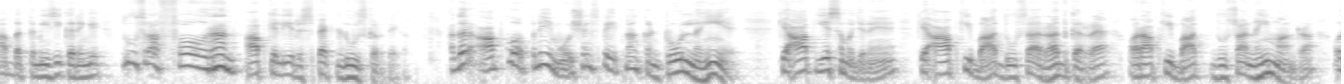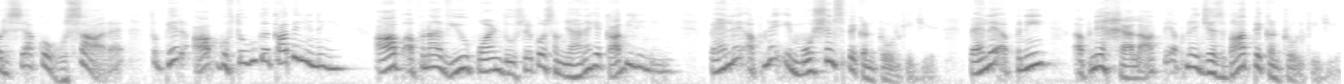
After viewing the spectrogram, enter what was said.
आप बदतमीज़ी करेंगे, दूसरा फ़ौर आपके लिए रिस्पेक्ट लूज़ कर देगा। अगर आपको अपने इमोशंस पे इतना कंट्रोल नहीं है कि आप ये समझ रहे हैं कि आपकी बात दूसरा रद्द कर रहा है और आपकी बात दूसरा नहीं मान रहा और इससे आपको गुस्सा आ रहा है तो फिर आप गुफ्तु के काबिल ही नहीं है। आप अपना व्यू पॉइंट दूसरे को समझाने के काबिल ही नहीं है। पहले अपने इमोशंस पे कंट्रोल कीजिए। पहले अपनी, अपने ख्यालात पे, अपने जज्बात पे कंट्रोल कीजिए।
